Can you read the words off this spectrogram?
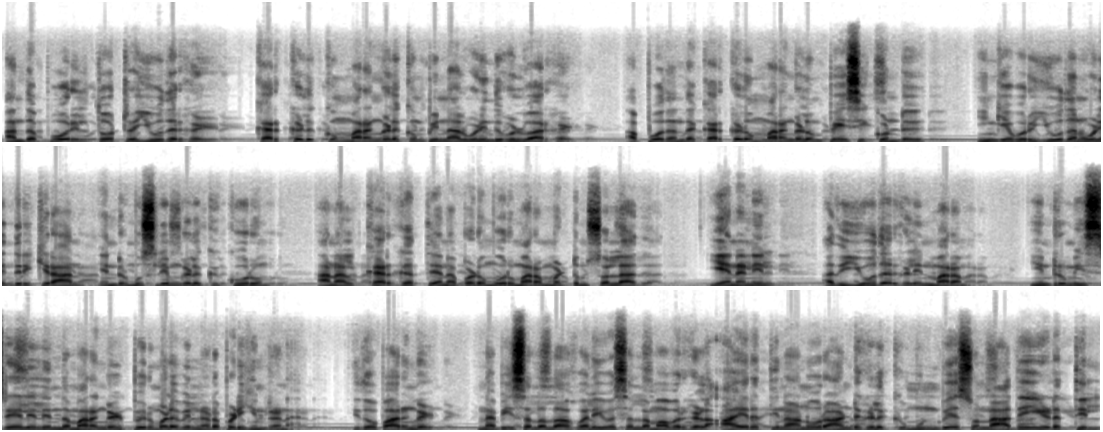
அந்த போரில் தோற்ற யூதர்கள் கற்களுக்கும் மரங்களுக்கும் பின்னால் ஒளிந்து கொள்வார்கள். அப்போது அந்த கற்களும் மரங்களும் பேசிக்கொண்டு இங்கே ஒரு யூதன் ஒளிந்திருக்கிறான் என்று முஸ்லிம்களுக்கு கூறும். ஆனால் கர்கத் எனப்படும் ஒரு மரம் மட்டும் சொல்லாது. ஏனெனில் அது யூதர்களின் மரம். இன்றும் இஸ்ரேலில் இந்த மரங்கள் பெருமளவில் நடப்படுகின்றன. இதோ பாருங்கள். நபி சல்லாஹு அலைவசல்லம் அவர்கள் ஆயிரத்தி நானூறு ஆண்டுகளுக்கு முன்பே சொன்ன அதே இடத்தில்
